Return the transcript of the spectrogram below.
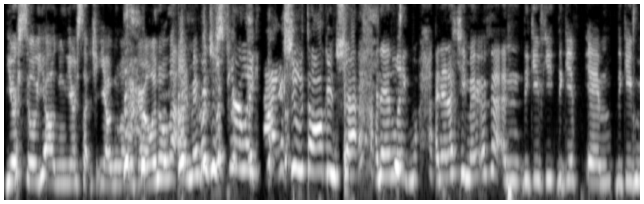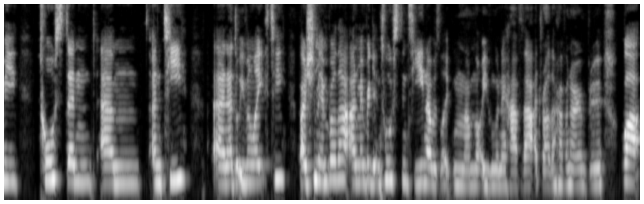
"You're so young. You're such a young little girl," and all that. I remember just pure like actual talking shit, and then like, and then I came out of it, and they gave you they gave um they gave me toast and um and tea. And I don't even like tea. But I just remember that. I remember getting toast and tea, and I was like, mm, I'm not even going to have that. I'd rather have an Irn-Bru. But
